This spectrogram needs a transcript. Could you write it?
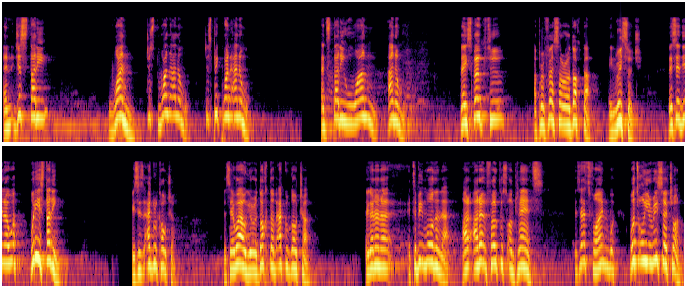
And just study one, just one animal. Just pick one animal and study one animal. They spoke to a professor or a doctor in research. They said, You know what? What are you studying? He says, Agriculture. They say, Wow, you're a doctor of agriculture. They go, No, no, it's a bit more than that. I, I don't focus on plants. They say, That's fine. What's all your research on?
